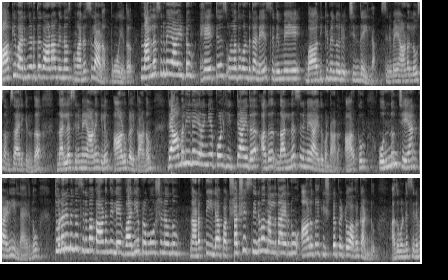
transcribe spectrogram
ബാക്കി വരുന്നിടത്ത് കാണാമെന്ന മനസ്സിലാണ് പോയത്. നല്ല സിനിമയായിട്ടും ഹേറ്റേഴ്സ് ഉള്ളത് കൊണ്ട് തന്നെ സിനിമയെ ബാധിക്കുമെന്നൊരു ചിന്തയില്ല. സിനിമയാണല്ലോ സംസാരിക്കുന്നത്. നല്ല സിനിമയാണെങ്കിലും ആളുകൾ കാണും. രാമലീല ഇറങ്ങിയപ്പോൾ ഹിറ്റായത് അത് നല്ല സിനിമയായതുകൊണ്ടാണ്. ആർക്കും ഒന്നും ചെയ്യാൻ കഴിയില്ലായിരുന്നു. തുടരുമെന്ന സിനിമ കാണുന്നില്ലേ വലിയ പ്രൊമോഷനൊന്നും നടത്തിയില്ല. പക്ഷേ സിനിമ നല്ലതായിരുന്നു. ആളുകൾക്ക് ഇഷ്ടപ്പെട്ടു. അവർ കണ്ടു. അതുകൊണ്ട് സിനിമ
